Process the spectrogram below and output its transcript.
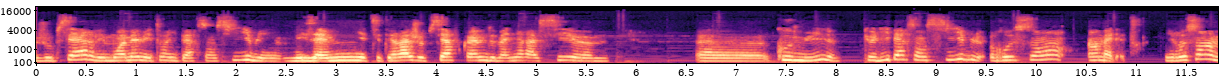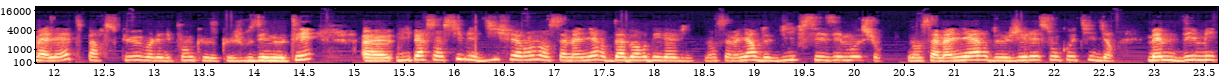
j'observe, et moi-même étant hypersensible, et mes amis, etc., j'observe quand même de manière assez euh, euh, commune que l'hypersensible ressent un mal-être. Il ressent un mal-être parce que, voilà les points que, que je vous ai notés, euh, l'hypersensible est différent dans sa manière d'aborder la vie, dans sa manière de vivre ses émotions, dans sa manière de gérer son quotidien, même d'aimer,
